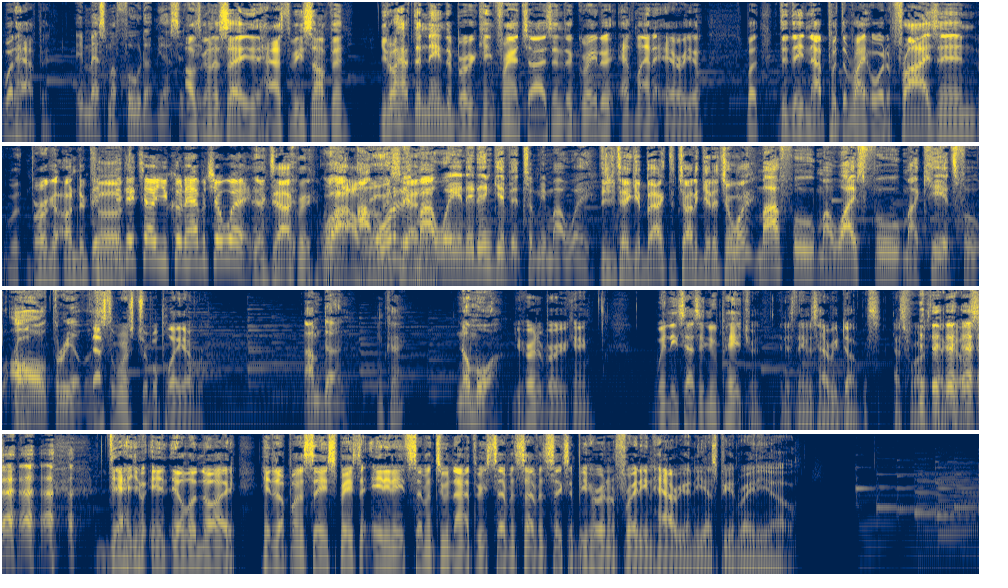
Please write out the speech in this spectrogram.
What happened? It messed my food up yesterday. I was going to say it has to be something. You don't have to name the Burger King franchise in the greater Atlanta area, but did they not put the right order? Fries in, with burger undercooked. did they tell you you couldn't have it your way? exactly. Well, wow. I really, ordered it my way, and they didn't give it to me my way. Did you take it back to try to get it your way? My food, my wife's food, my kids' food, oh, all three of us. That's the worst triple play ever. I'm done. Okay. No more. You heard of Burger King. Wendy's has a new patron, and his name is Harry Douglas, as far as that goes. Daniel in Illinois. Hit it up on the safe space at 888-729-3776 and be heard on Freddie and Harry on ESPN Radio.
